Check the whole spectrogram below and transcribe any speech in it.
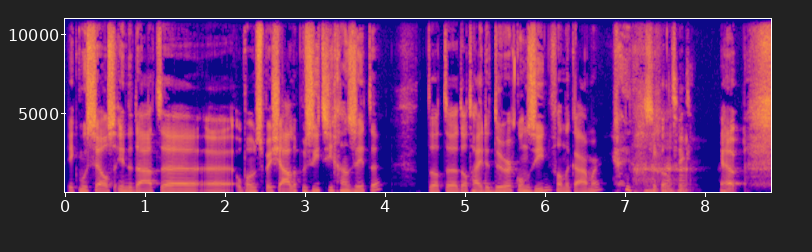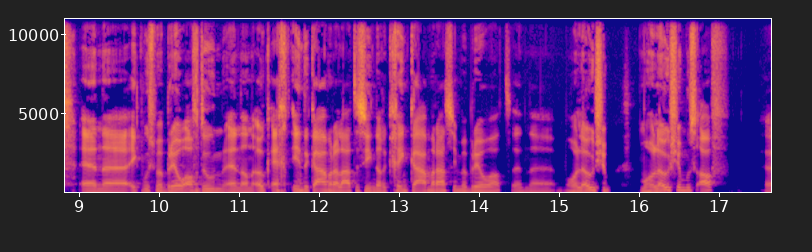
Ik moest zelfs inderdaad op een speciale positie gaan zitten... Dat, dat hij de deur kon zien van de kamer. Zodat ik ja. En uh, ik moest mijn bril afdoen en dan ook echt in de camera laten zien dat ik geen camera's in mijn bril had. En uh, mijn, horloge, mijn horloge moest af. Uh,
